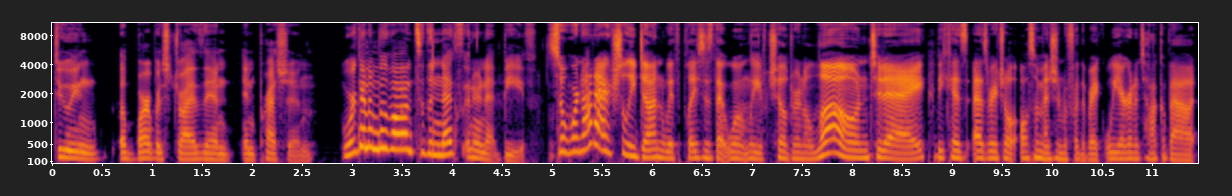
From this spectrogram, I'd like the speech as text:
doing a Barbra Streisand impression, we're going to move on to the next internet beef. So we're not actually done with places that won't leave children alone today, because as Rachel also mentioned before the break, we are going to talk about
